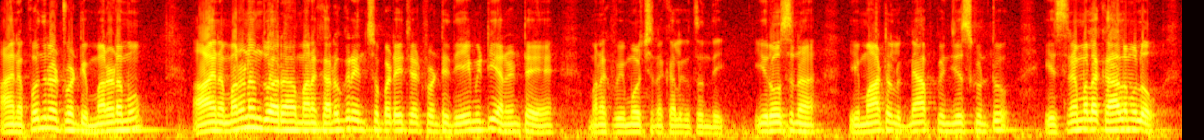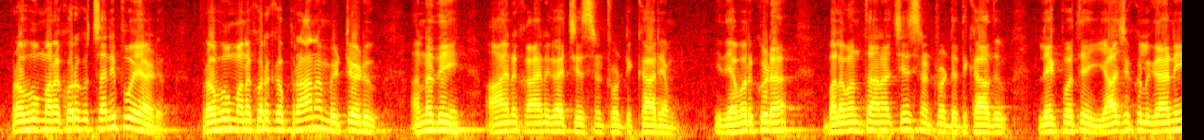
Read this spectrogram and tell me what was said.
ఆయన పొందినటువంటి మరణము ఆయన మరణం ద్వారా మనకు అనుగ్రహించబడేటటువంటిది ఏమిటి అని అంటే మనకు విమోచన కలుగుతుంది. ఈ రోజున ఈ మాటలు జ్ఞాపకం చేసుకుంటూ ఈ శ్రమల కాలములో ప్రభు మన కొరకు చనిపోయాడు ప్రభు మన కొరకు ప్రాణం పెట్టాడు అన్నది ఆయనకు ఆయనగా చేసినటువంటి కార్యం. ఇది ఎవరు కూడా బలవంతాన చేసినటువంటిది కాదు. లేకపోతే యాజకులు కానీ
